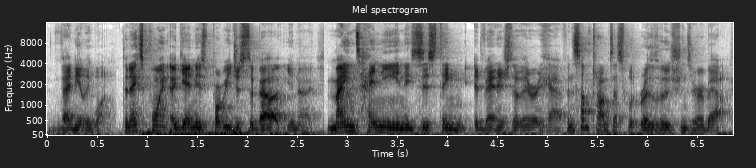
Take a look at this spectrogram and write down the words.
they nearly won. The next point again is probably just about you know maintaining an existing advantage that they already have, and sometimes that's what resolutions are about.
